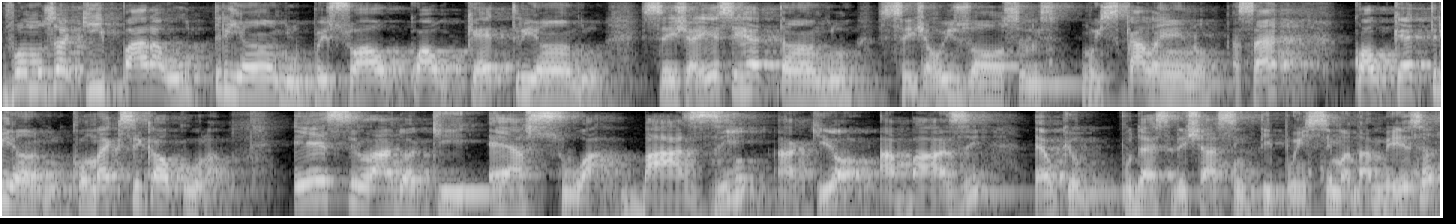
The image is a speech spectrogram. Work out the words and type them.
Vamos aqui para o triângulo, pessoal, qualquer triângulo, seja esse retângulo, seja um isósceles, um escaleno, tá certo? Qualquer triângulo, como é que se calcula? Esse lado aqui é a sua base, aqui ó, a base, é o que eu pudesse deixar assim, tipo, em cima da mesa.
